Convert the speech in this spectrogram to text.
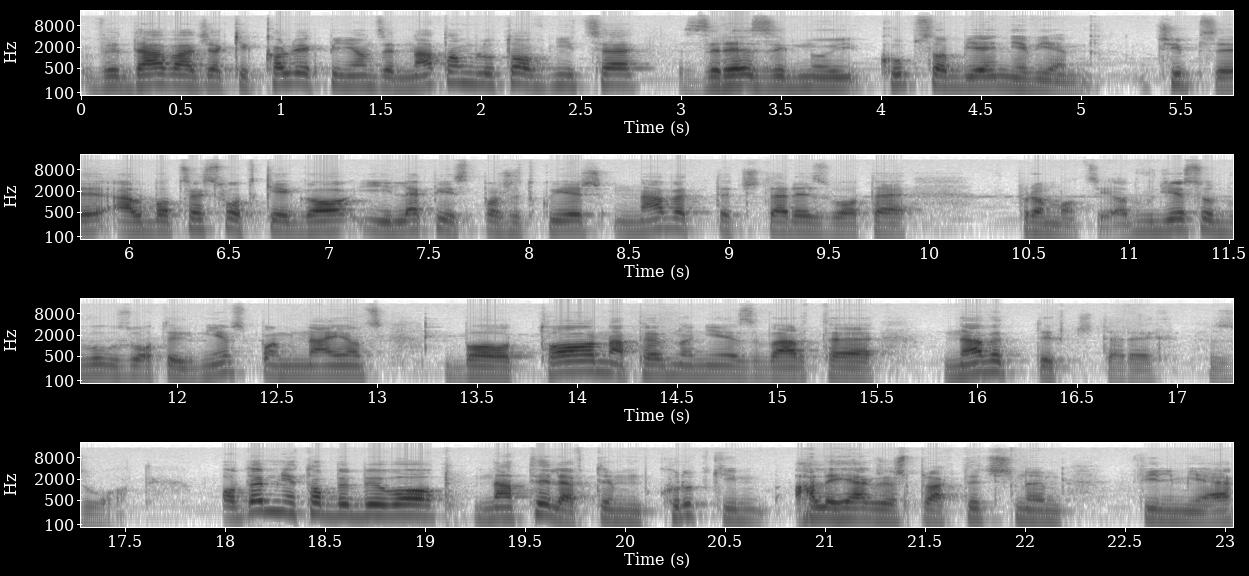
wydawać jakiekolwiek pieniądze na tą lutownicę, zrezygnuj, kup sobie, nie wiem, chipsy albo coś słodkiego i lepiej spożytkujesz nawet te 4 zł w promocji. O 22 zł nie wspominając, bo to na pewno nie jest warte nawet tych 4 zł. Ode mnie to by było na tyle w tym krótkim, ale jakżeż praktycznym filmie.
